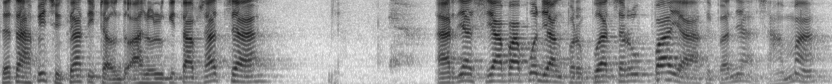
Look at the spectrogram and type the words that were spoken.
tetapi juga tidak untuk ahlul kitab saja. Artinya siapa pun yang berbuat serupa ya akibatnya sama.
